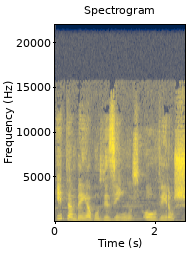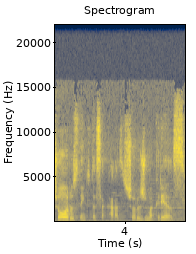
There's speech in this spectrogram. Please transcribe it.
E também alguns vizinhos ouviram choros dentro dessa casa, choros de uma criança.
